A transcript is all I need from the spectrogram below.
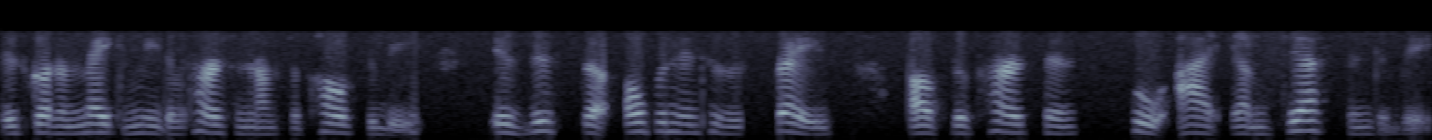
that's going to make me the person I'm supposed to be. Is this the opening to the space of the person who I am destined to be?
